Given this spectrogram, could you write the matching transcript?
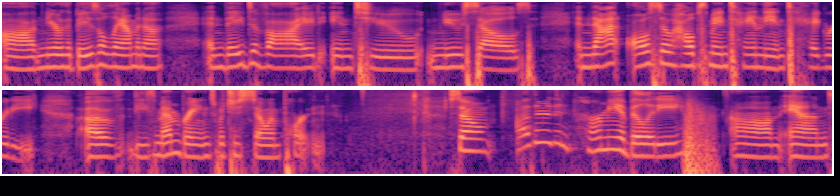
uh, near the basal lamina, and they divide into new cells, and that also helps maintain the integrity of these membranes, which is so important. So, other than permeability um, and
